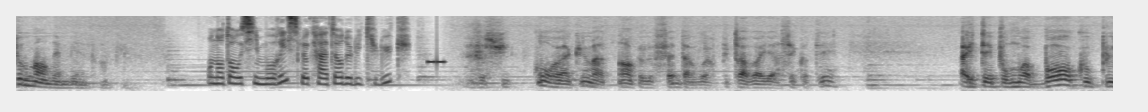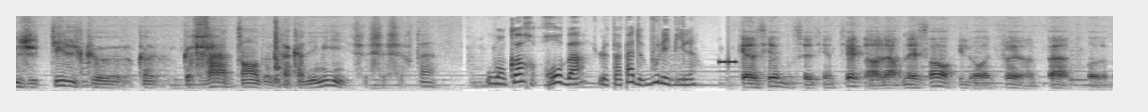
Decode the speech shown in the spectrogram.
Tout le monde aime bien Franklin. On entend aussi Maurice, le créateur de Lucky Luke. Je suis convaincu maintenant que le fait d'avoir pu travailler à ses côtés a été pour moi beaucoup plus utile que, que, que 20 ans d'académie, c'est certain. Ou encore Roba, le papa de Boule 15e ou 16e siècle, en la Renaissance, il aurait fait un peintre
